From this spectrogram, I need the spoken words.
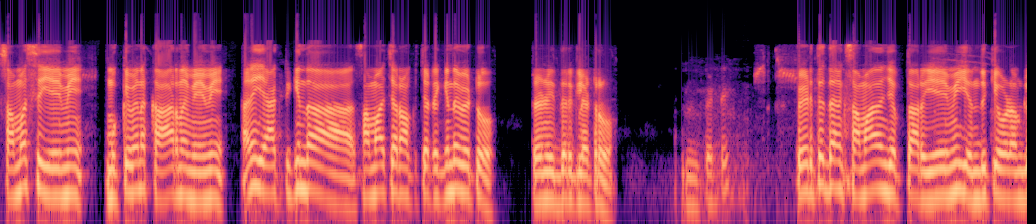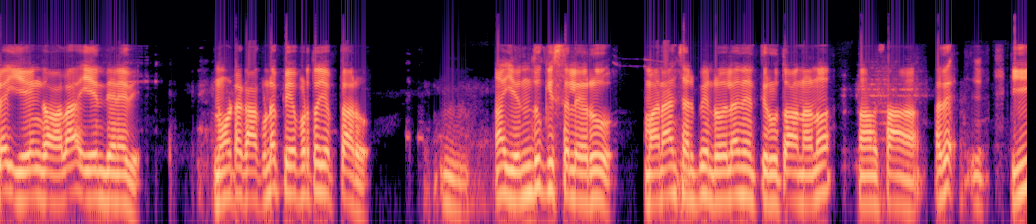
సమస్య ఏమి? ముఖ్యమైన కారణం ఏమి? అని యాక్ట్ కింద సమాచారం హక్కు చట్టం కింద పెట్టు. రెండు ఇద్దరికి లెటరు. పెట్టి. పెడితే దానికి సమాధానం చెప్తారు. ఏమి ఎందుకు ఇవ్వడంలే ఏం కావాలా ఏంది అనేది. నోట కాకుండా paper తో చెప్తారు ఎందుకు ఇస్తలేరు? మా నాన్న చనిపోయిన రోజులే నేను తిరుగుతా ఉన్నాను. అదే ఈ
